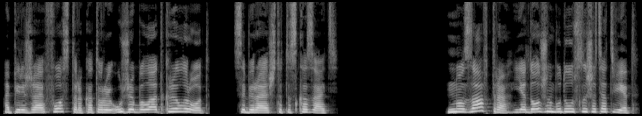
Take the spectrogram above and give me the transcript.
опережая Фостера, который уже было открыл рот, собираясь что-то сказать. Но завтра я должен буду услышать ответ.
